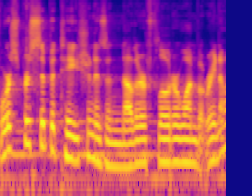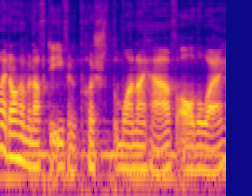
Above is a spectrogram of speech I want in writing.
Forced precipitation is another floater one, but right now I don't have enough to even push the one I have all the way.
